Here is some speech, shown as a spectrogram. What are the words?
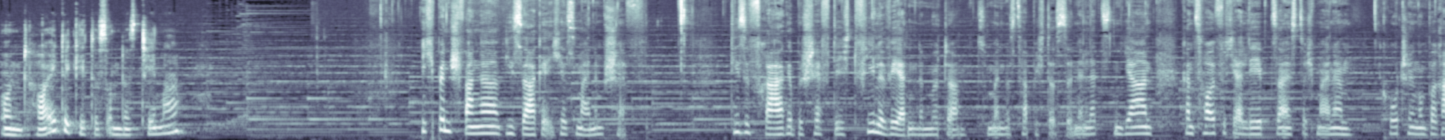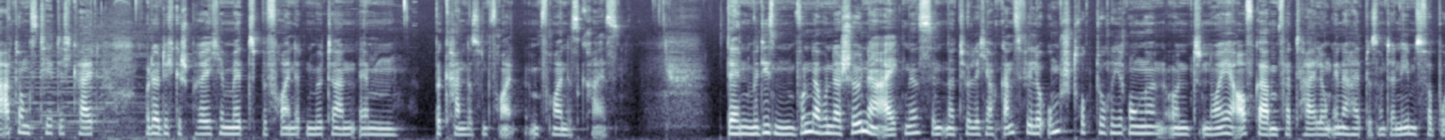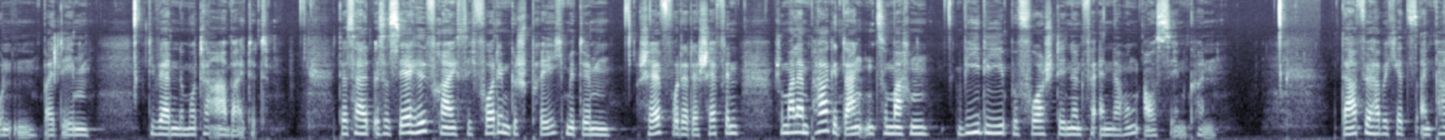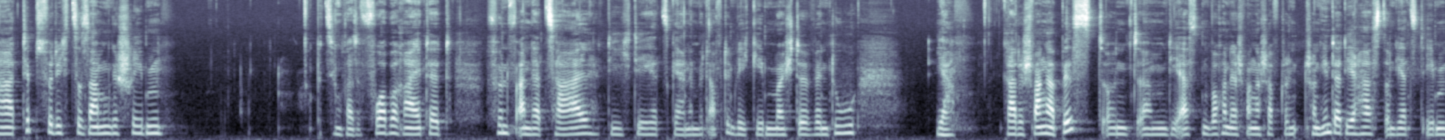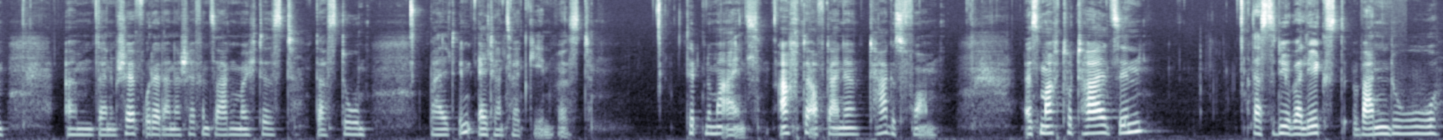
Und heute geht es um das Thema Ich bin schwanger, wie sage ich es meinem Chef? Diese Frage beschäftigt viele werdende Mütter. Zumindest habe ich das in den letzten Jahren ganz häufig erlebt, sei es durch meine Coaching- und Beratungstätigkeit oder durch Gespräche mit befreundeten Müttern im Bekanntes- und Freund im Freundeskreis. Denn mit diesem wunderschönen Ereignis sind natürlich auch ganz viele Umstrukturierungen und neue Aufgabenverteilungen innerhalb des Unternehmens verbunden, bei dem die werdende Mutter arbeitet. Deshalb ist es sehr hilfreich, sich vor dem Gespräch mit dem Chef oder der Chefin schon mal ein paar Gedanken zu machen, wie die bevorstehenden Veränderungen aussehen können. Dafür habe ich jetzt ein paar Tipps für dich zusammengeschrieben, bzw. vorbereitet, fünf an der Zahl, die ich dir jetzt gerne mit auf den Weg geben möchte, wenn du ja gerade schwanger bist und ähm, die ersten Wochen der Schwangerschaft schon hinter dir hast und jetzt eben ähm, deinem Chef oder deiner Chefin sagen möchtest, dass du bald in Elternzeit gehen wirst. Tipp Nummer eins: Achte auf deine Tagesform. Es macht total Sinn, dass du dir überlegst, wann du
